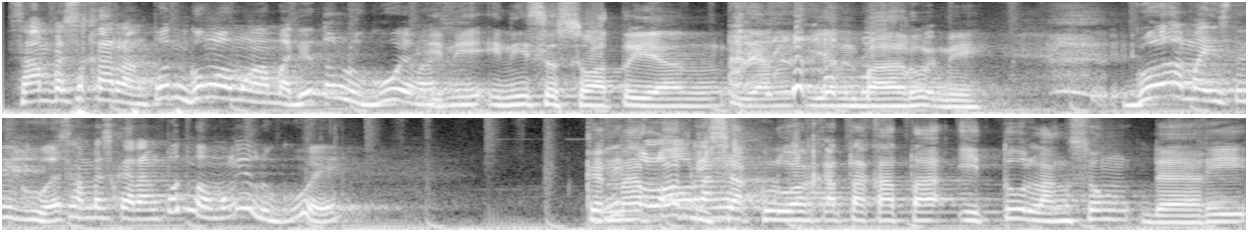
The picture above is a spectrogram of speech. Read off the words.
sampai sekarang pun gue ngomong sama dia tuh lu gue mas Ini ini sesuatu yang yang yang baru nih. Gue sama istri gue sampai sekarang pun ngomongnya lu gue Kenapa orang- bisa keluar kata-kata itu langsung dari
